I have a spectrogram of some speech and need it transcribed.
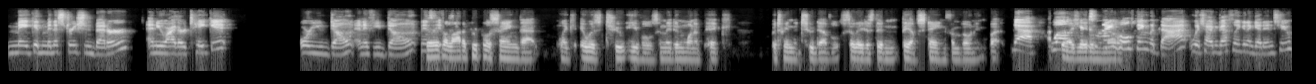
make administration better and you either take it or you don't. And if you don't there's a lot of people saying that like it was two evils and they didn't want to pick between the two devils so they just didn't they abstained from voting but yeah well like here's my know. whole thing with that which i'm definitely going to get into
